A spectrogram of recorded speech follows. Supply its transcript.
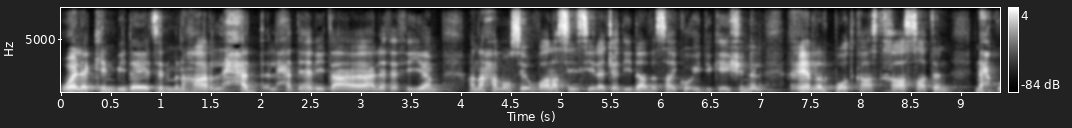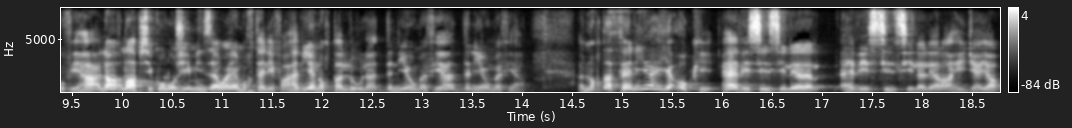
ولكن بداية من نهار الحد الحد هذه تاع على ثلاث أيام أنا حنلونسيو voilà سلسلة جديدة the psycho educational غير للبودكاست خاصة. نحكوا فيها على la psychologie من زوايا مختلفة. هذه النقطة الأولى الدنيا وما فيها الدنيا وما فيها. النقطة الثانية هي okay هذه السلسلة هذه السلسلة اللي راهي جاية.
